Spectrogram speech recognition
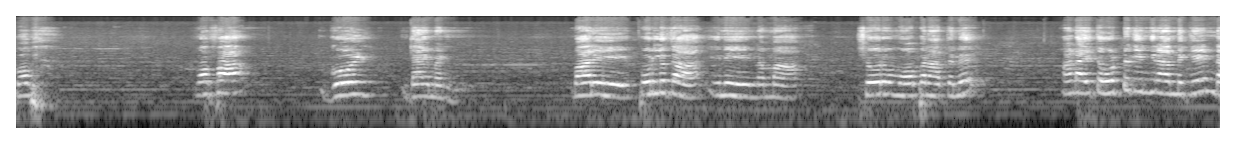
ವಫ ವಫಾ ಗೋಲ್ಡ್ ಡೈಮಂಡ್ ಭಾರಿ ಪೊರ್ಲುತ ಇನಿ ನಮ್ಮ ಶೋರೂಮ್ ಓಪನ್ ಆತನು ಆಂಡ ಐತ ಒಟ್ಟಿಗೆ ಇಂಜಿನ ಅಂದ ಕೇಂಡ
